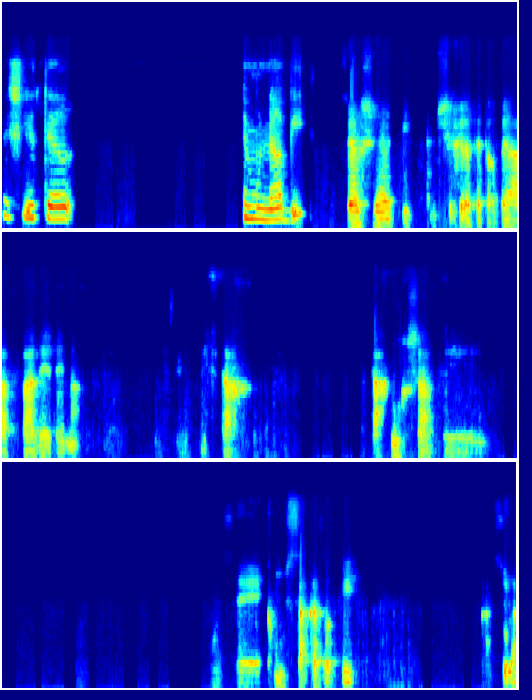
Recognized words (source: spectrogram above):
יש לי יותר אמונה בי. זה שתמשיכי לתת הרבה אהבה לאלנה. נפתח, פתחנו עכשיו אה, איזה כמוסה כזאת, קפסולה,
